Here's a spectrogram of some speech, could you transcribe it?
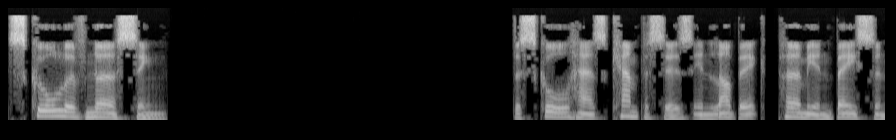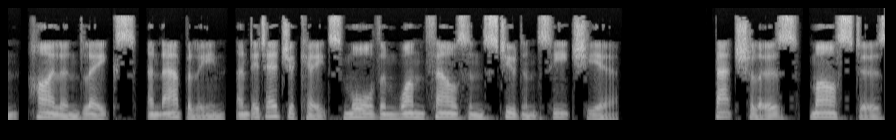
School of Nursing The school has campuses in Lubbock, Permian Basin, Highland Lakes, and Abilene, and it educates more than 1,000 students each year. Bachelor's, master's,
